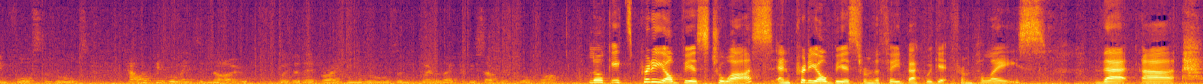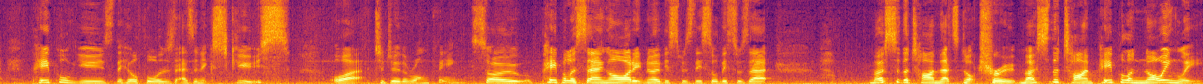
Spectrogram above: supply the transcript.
enforce the rules. How are people meant to know whether they're breaking the rules and whether they could be subject to a fine? Look, it's pretty obvious to us, and pretty obvious from the feedback we get from police, that uh, people use the health orders as an excuse or to do the wrong thing. So people are saying, oh, I didn't know this was this or this was that. Most of the time, that's not true. Most of the time, people are knowingly,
